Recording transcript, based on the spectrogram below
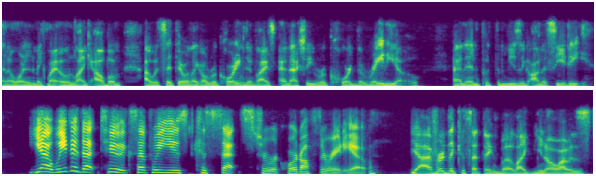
and I wanted to make my own like album, I would sit there with like a recording device and actually record the radio and then put the music on a CD. yeah, we did that too, except we used cassettes to record off the radio. Yeah, I've heard the cassette thing, but like you know, I was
